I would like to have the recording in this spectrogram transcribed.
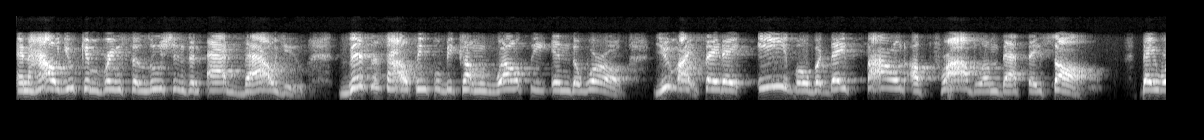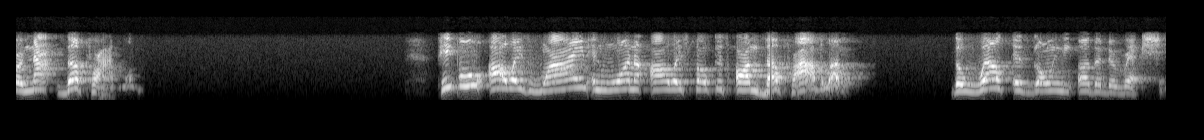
and how you can bring solutions and add value. This is how people become wealthy in the world. You might say they evil, but they found a problem that they solved. They were not the problem. People who always whine and want to always focus on the problem, the wealth is going the other direction.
